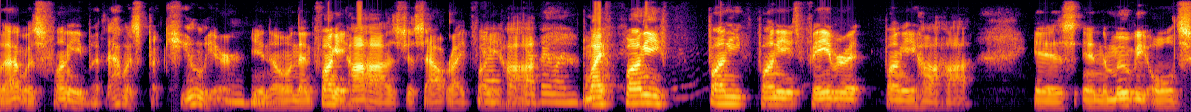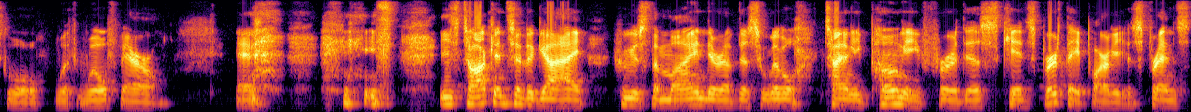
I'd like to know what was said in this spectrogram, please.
that was funny, but that was peculiar, mm-hmm. you know. And then funny haha is just outright funny yeah, haha. My funny, funny, funny favorite funny haha is in the movie Old School with Will Ferrell. And he's he's talking to the guy who's the minder of this little tiny pony for this kid's birthday party. His friend's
